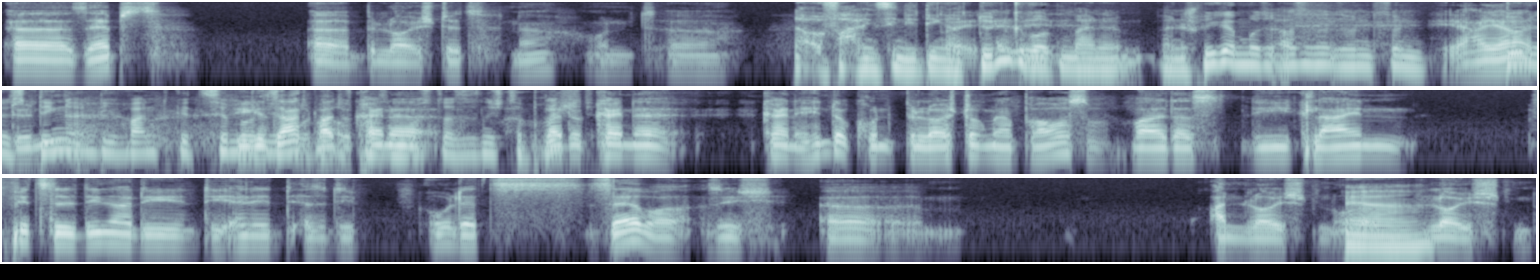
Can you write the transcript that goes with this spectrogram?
äh, selbst äh, beleuchtet. Ne? Und äh, Ja, vor allem sind die Dinger Bei dünn LED. geworden. Meine, meine Schwiegermutter hat auch so ein, so ein Ja, ja, dünnes dünn. Ding an die Wand gezimmert. Wie gesagt, weil du keine- musst, weil du keine, keine Hintergrundbeleuchtung mehr brauchst, weil das die kleinen Fitzeldinger, die, die LED, also die OLEDs selber sich ähm, anleuchten oder Ja. leuchten.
